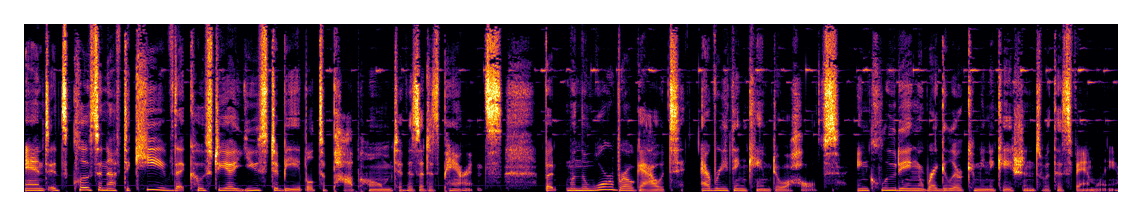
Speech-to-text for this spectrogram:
and it's close enough to Kiev that Kostya used to be able to pop home to visit his parents. But when the war broke out, everything came to a halt, including regular communications with his family.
